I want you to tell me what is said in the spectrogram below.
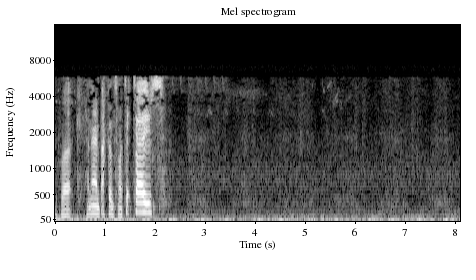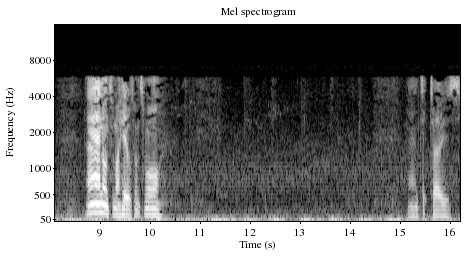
Good work. And then back onto my tiptoes. And onto my heels once more. And tiptoes.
